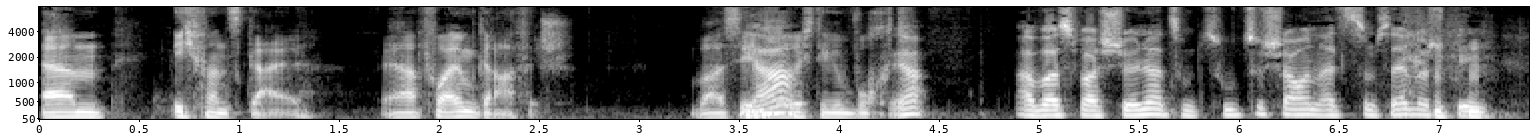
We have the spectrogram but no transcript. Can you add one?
Ähm, ich fand's geil. Ja, vor allem grafisch. War es eben eine richtige Wucht. Ja, aber es war schöner zum Zuzuschauen als zum selber spielen.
